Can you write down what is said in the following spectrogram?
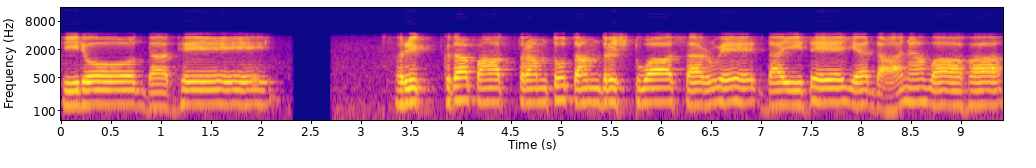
तिरोदधे रिक्तपात्रं तु तं दृष्ट्वा सर्वे दैतेयदानवाः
